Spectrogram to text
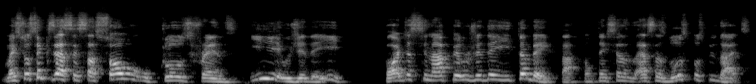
Mas se você quiser acessar só o Close Friends e o GDI, pode assinar pelo GDI também, tá? Então, tem essas duas possibilidades.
